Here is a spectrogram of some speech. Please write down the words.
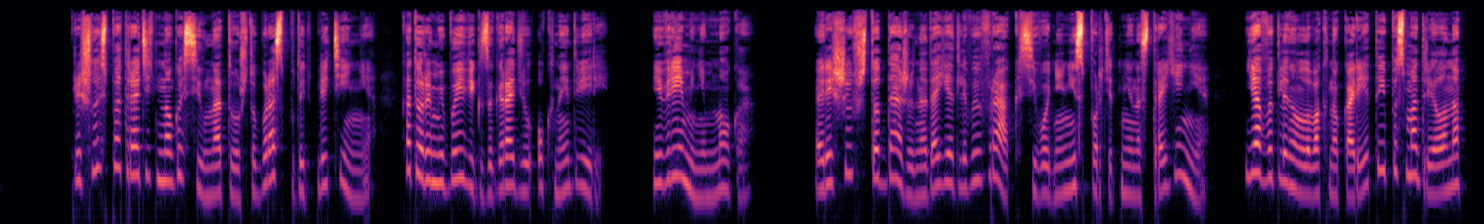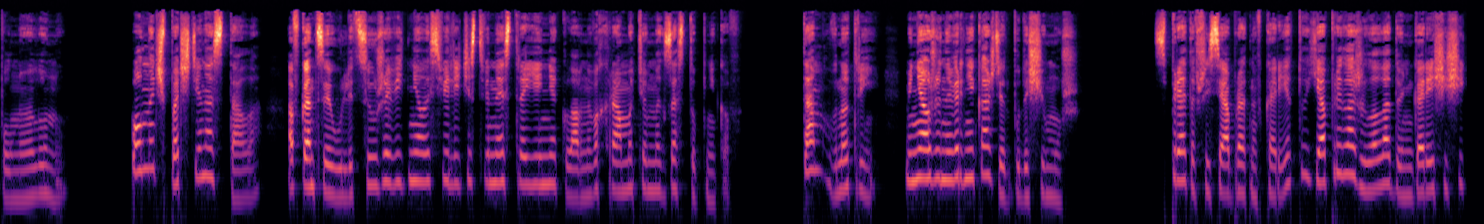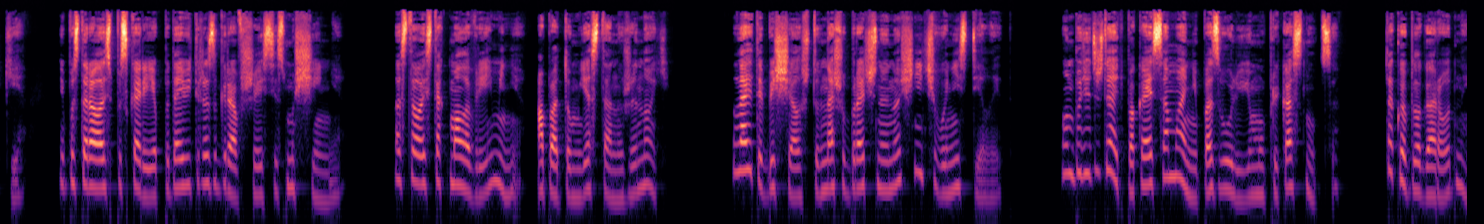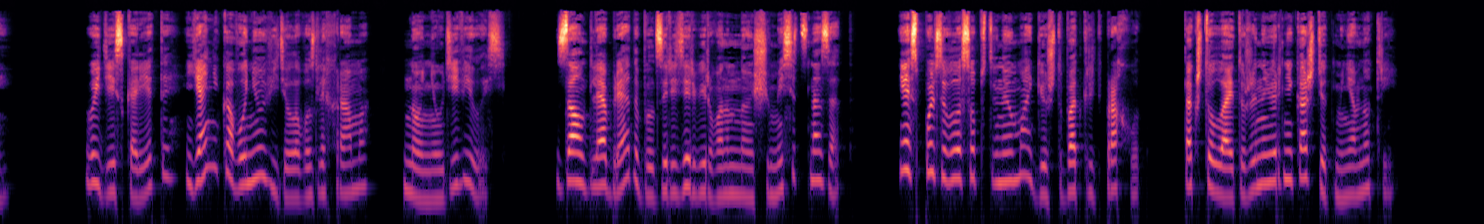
Пришлось потратить много сил на то, чтобы распутать плетение, которыми боевик загородил окна и двери. И времени много. Решив, что даже надоедливый враг сегодня не испортит мне настроение, я выглянула в окно кареты и посмотрела на полную луну. Полночь почти настала, а в конце улицы уже виднелось величественное строение главного храма темных заступников. Там, внутри, меня уже наверняка ждет будущий муж. Спрятавшись обратно в карету, я приложила ладонь к горящей щеке, и постаралась поскорее подавить разыгравшееся смущение. Осталось так мало времени, а потом я стану женой. Лайт обещал, что в нашу брачную ночь ничего не сделает. Он будет ждать, пока я сама не позволю ему прикоснуться. Такой благородный. Выйдя из кареты, я никого не увидела возле храма, но не удивилась. Зал для обряда был зарезервирован мной еще месяц назад. Я использовала собственную магию, чтобы открыть проход, так что Лайт уже наверняка ждет меня внутри.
